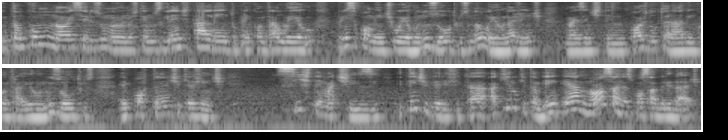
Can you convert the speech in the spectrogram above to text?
Então, como nós, seres humanos, temos grande talento para encontrar o erro, principalmente o erro nos outros, não o erro na gente, mas a gente tem pós-doutorado em encontrar erro nos outros, é importante que a gente sistematize e tente verificar aquilo que também é a nossa responsabilidade.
